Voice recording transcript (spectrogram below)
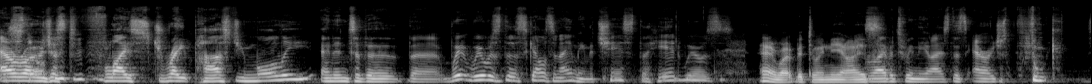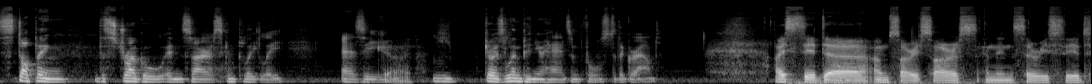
arrow just flies straight past you, Morley, and into the the. Where, where was the skeleton aiming? The chest, the head. Where was And right between the eyes. right between the eyes? This arrow just thunk, stopping the struggle in Cyrus completely, as he God. goes limp in your hands and falls to the ground. I said, uh, I'm sorry, Cyrus. And then Siri said,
